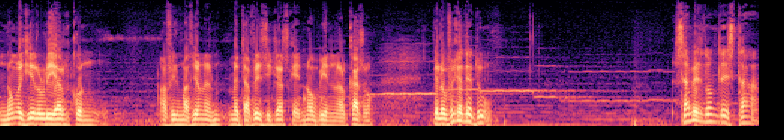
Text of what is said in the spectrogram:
No me quiero liar con afirmaciones metafísicas que no vienen al caso, pero fíjate tú, ¿sabes dónde está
